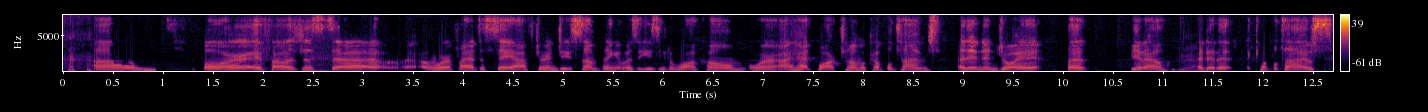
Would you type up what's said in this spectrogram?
um, or if I was just, uh, or if I had to stay after and do something, it was easy to walk home. Or I had walked home a couple times. I didn't enjoy it, but you know, Yeah. I did it a couple times.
